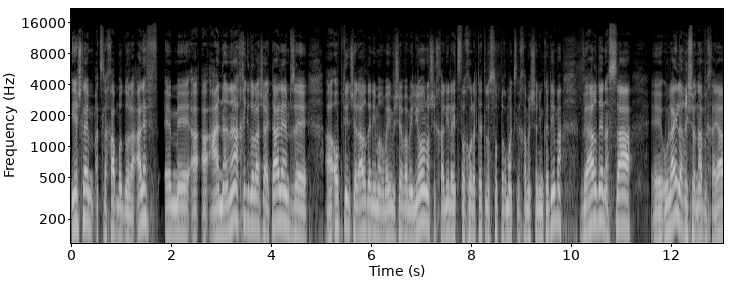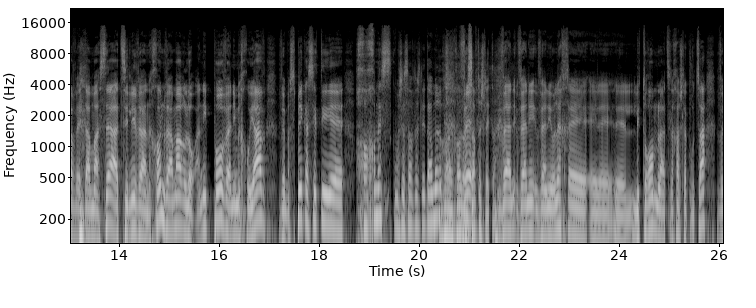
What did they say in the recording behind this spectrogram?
יש להם הצלחה מאוד גדולה. א', הם, אה, העננה הכי גדולה שהייתה להם זה האופטין של ארדן עם 47 מיליון, או שחלילה יצטרכו לתת לו סופרמקס לחמש שנים קדימה, וארדן עשה... אה, אולי לראשונה בחייו, את המעשה האצילי והנכון, ואמר, לא, אני פה ואני מחויב, ומספיק עשיתי אה, חוכמס, כמו שסבתא שלי הייתה אומרת. נכון, נכון, ו- סבתא שלי הייתה. ואני, ואני, ואני הולך אה, אה, אה, לתרום להצלחה של הקבוצה, ו,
